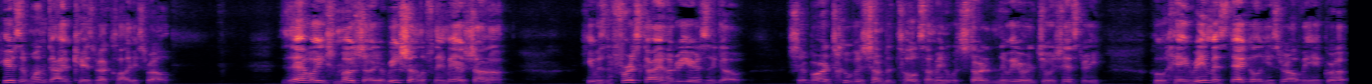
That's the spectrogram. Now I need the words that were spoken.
Here's the one guy who cares about Klal Yisrael. Zehoish Moshe Rishon Lefnei Shana. He was the first guy 100 years ago, Shabar Tchuvah told something which started a new era in Jewish history, who Heirim Estegel Yisrael V'yikra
